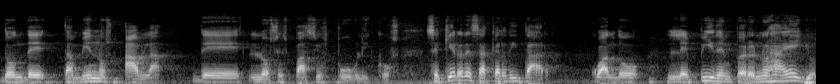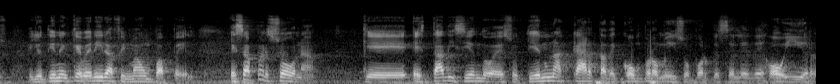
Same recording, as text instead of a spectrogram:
donde también nos habla de los espacios públicos. Se quiere desacreditar cuando le piden, pero no es a ellos, ellos tienen que venir a firmar un papel. Esa persona que está diciendo eso tiene una carta de compromiso porque se le dejó ir,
